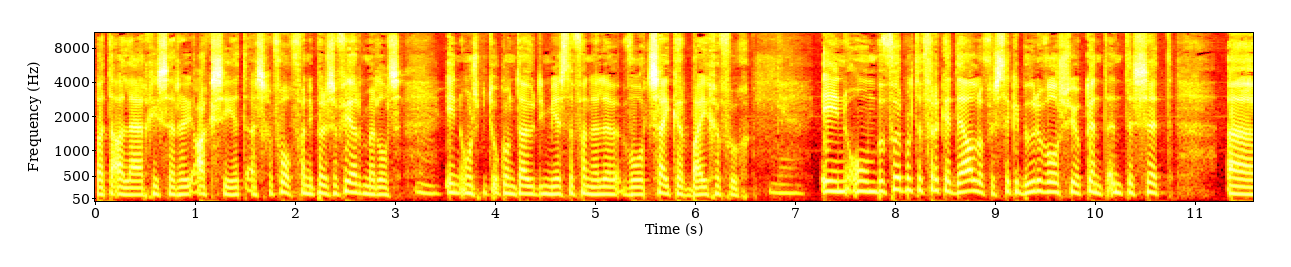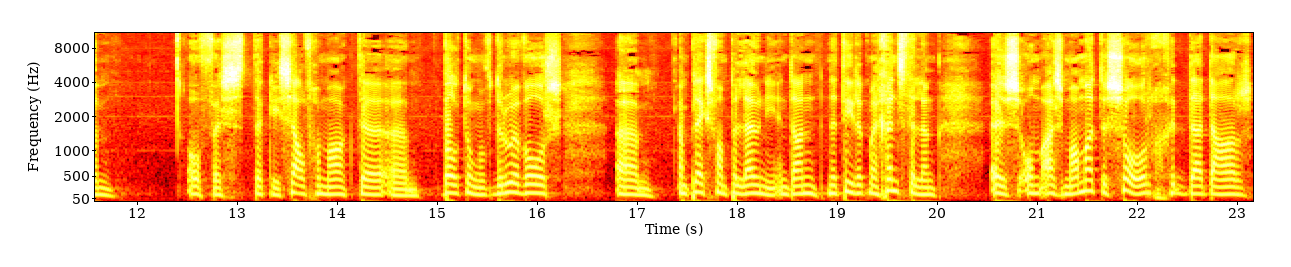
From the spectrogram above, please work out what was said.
wat 'n allergiese reaksie het as gevolg van die preserveermiddels mm. en ons moet ook onthou die meeste van hulle word suiker bygevoeg. Ja. Yeah. En om byvoorbeeld 'n frikadel of 'n stukkie boerewors vir jou kind in te sit, ehm um, of 'n stukkie selfgemaakte ehm um, biltong of droë wors, ehm um, in plaas van polony en dan natuurlik my gunsteling is om as mamma te sorg dat daar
